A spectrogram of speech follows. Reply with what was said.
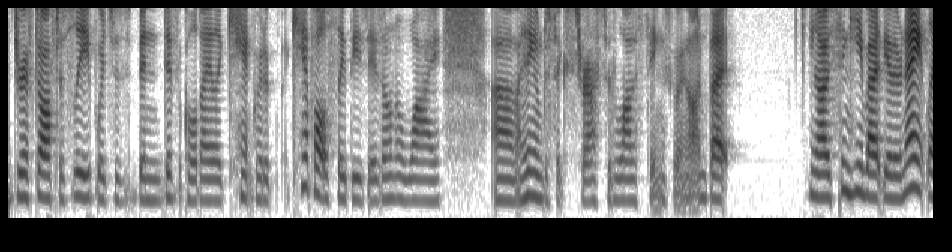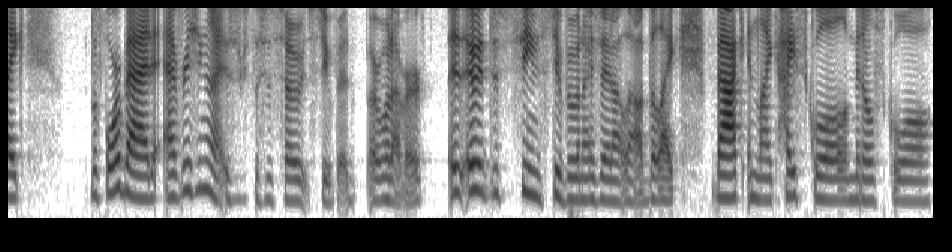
drift off to sleep which has been difficult. I like can't go to can't fall asleep these days. I don't know why. Um, i think i'm just like stressed with a lot of things going on but you know, I was thinking about it the other night, like before bed, every single night. This, this is so stupid or whatever. It, it, just seems stupid when I say it out loud, but like back in like high school, middle school,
